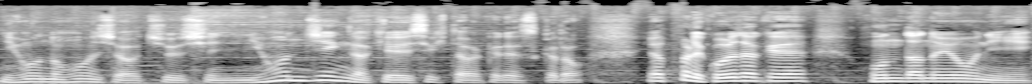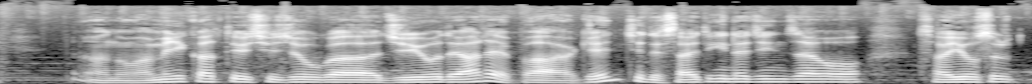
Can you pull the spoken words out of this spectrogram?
日本の本社を中心に日本人が経営してきたわけですけどやっぱりこれだけホンダのようにあのアメリカという市場が重要であれば現地で最適な人材を採用するってい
